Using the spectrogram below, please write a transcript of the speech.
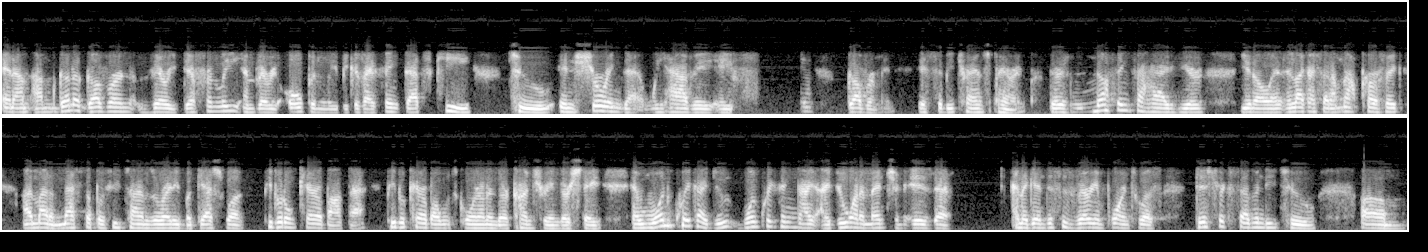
and I'm I'm going to govern very differently and very openly because I think that's key to ensuring that we have a, a government is to be transparent. There's nothing to hide here, you know. And, and like I said, I'm not perfect. I might have messed up a few times already, but guess what? People don't care about that. People care about what's going on in their country and their state. And one quick I do one quick thing I, I do want to mention is that, and again, this is very important to us. District 72, um,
